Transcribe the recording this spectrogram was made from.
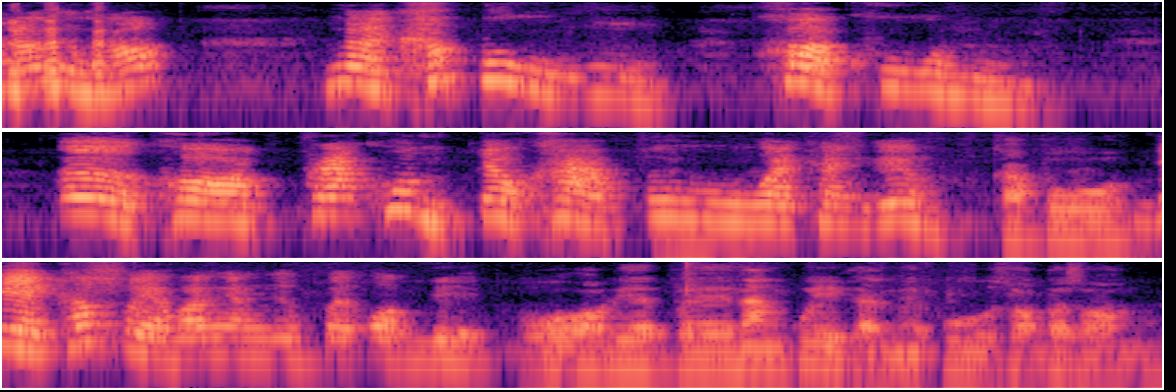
เนาะอยู่เนาะหน่อยข้าปู่ขอบคุณ เออ ขอบพระคุณเจ้าขาปู่ว่าฉันยืมครับปูเดทเขาแปลว่ายังยืมไปออกเดทโอ้ออกเดียดไปนั่งคุยกันแม่ปูสองต่อสองนัก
